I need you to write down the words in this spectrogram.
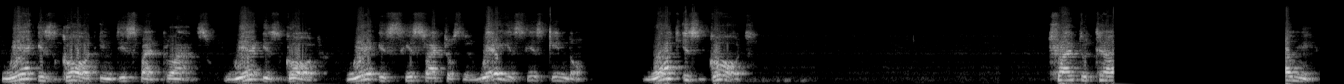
Where is God in these my plans? Where is God? Where is his righteousness? Where is his kingdom? What is God trying to tell me?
